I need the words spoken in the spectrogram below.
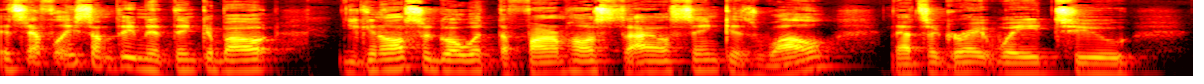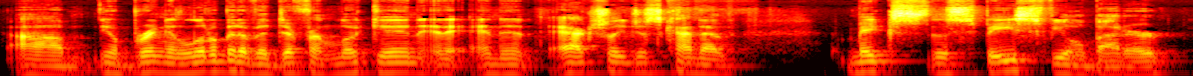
it's definitely something to think about. You can also go with the farmhouse style sink as well. That's a great way to um, you know bring a little bit of a different look in, and, and it actually just kind of makes the space feel better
